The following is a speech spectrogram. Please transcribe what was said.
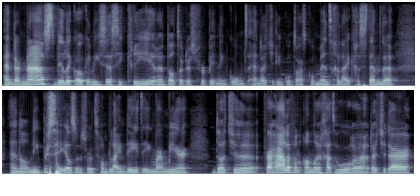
En daarnaast wil ik ook in die sessie creëren dat er dus verbinding komt. En dat je in contact komt met gelijkgestemden. En dan niet per se als een soort van blind dating, maar meer dat je verhalen van anderen gaat horen. Dat je daar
